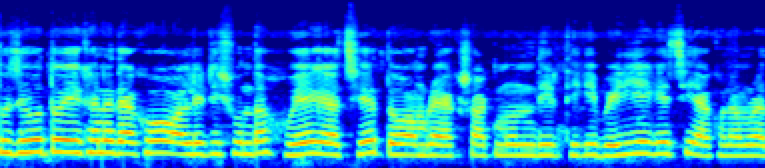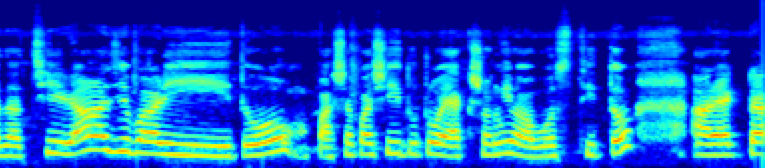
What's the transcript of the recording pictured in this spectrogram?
তো যেহেতু এখানে দেখো অলরেডি সন্ধ্যা হয়ে গেছে, তো আমরা একশো আট মন্দির থেকে বেরিয়ে গেছি। এখন আমরা যাচ্ছি রাজবাড়ি। তো পাশাপাশি দুটো একসঙ্গে অবস্থিত। আর একটা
